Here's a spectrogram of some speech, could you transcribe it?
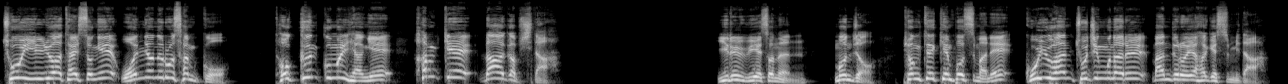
초인류화 달성의 원년으로 삼고 더 큰 꿈을 향해 함께 나아갑시다. 이를 위해서는 먼저 평택 캠퍼스만의 고유한 조직 문화를 만들어야 하겠습니다.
